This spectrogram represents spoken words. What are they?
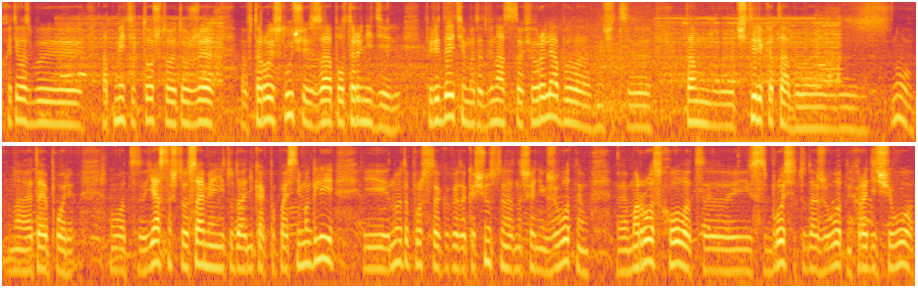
Хотелось бы отметить то, что это уже второй случай за полторы недели. Перед этим, это 12 февраля было, значит, э, там четыре кота было э, ну, на этой опоре. Вот. Ясно, что сами они туда никак попасть не могли. И, ну, это просто какое-то кощунственное отношение к животным. Э, мороз, холод, и сбросить туда животных. Ради чего?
